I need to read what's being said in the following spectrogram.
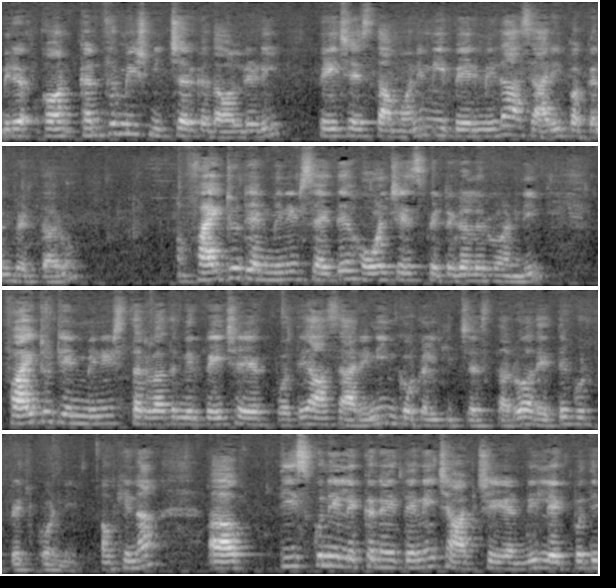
మీరు కన్ఫర్మేషన్ ఇచ్చారు కదా ఆల్రెడీ పే చేస్తాము అని మీ పేరు మీద ఆ శారీ పక్కన పెడతారు. ఫైవ్ టు టెన్ మినిట్స్ అయితే హోల్డ్ చేసి పెట్టగలరు అండి. ఫైవ్ టు టెన్ మినిట్స్ తర్వాత మీరు పే చేయకపోతే ఆ శారీని ఇంకొకరికి ఇచ్చేస్తారు. అదైతే గుర్తుపెట్టుకోండి. ఓకేనా? తీసుకునే లెక్కనైతేనే చాట్ చేయండి. లేకపోతే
